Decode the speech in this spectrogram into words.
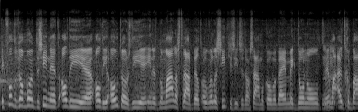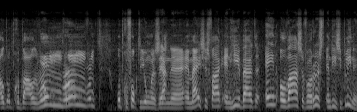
Ik vond het wel mooi om te zien, net al die, uh, al die auto's die je in het normale straatbeeld ook wel eens ziet. Je ziet ze dan samenkomen bij een McDonald's, mm -hmm. helemaal uitgebouwd, opgebouwd. Vroom, vroom, vroom opgefokte jongens ja. en, uh, en, meisjes vaak. En hier buiten één oase van rust en discipline.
